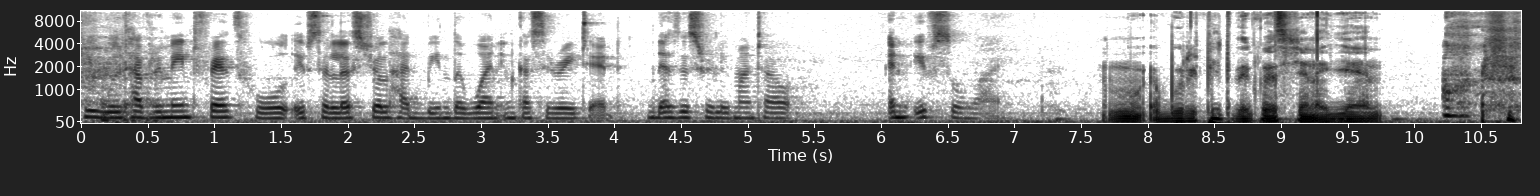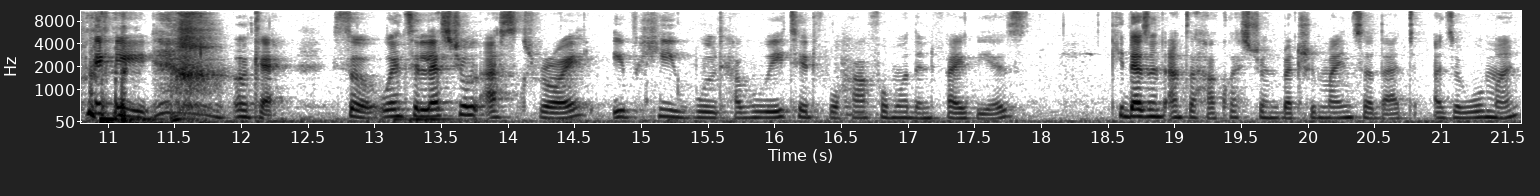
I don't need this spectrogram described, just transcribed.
he would have remained faithful if Celestial had been the one incarcerated? Does this really matter? And if so, why? Mm, I will repeat the question again. okay. So when Celestial asks Roy if he would have waited for her for more than five years, he doesn't answer her question but reminds her that as a woman,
